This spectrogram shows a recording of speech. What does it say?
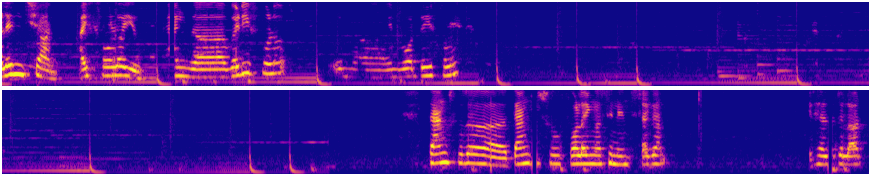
Alin Shan, I follow you. And uh, where do you follow? In uh, in what do you follow? Thanks for the thanks for following us in Instagram. It helped a lot.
